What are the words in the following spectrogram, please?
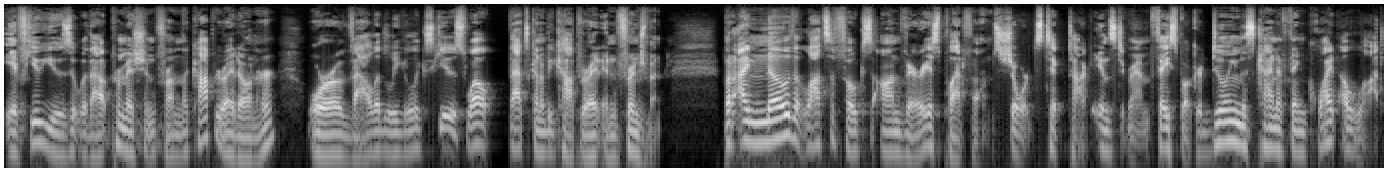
if you use it without permission from the copyright owner or a valid legal excuse, well, that's going to be copyright infringement. But I know that lots of folks on various platforms, shorts, TikTok, Instagram, Facebook, are doing this kind of thing quite a lot.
